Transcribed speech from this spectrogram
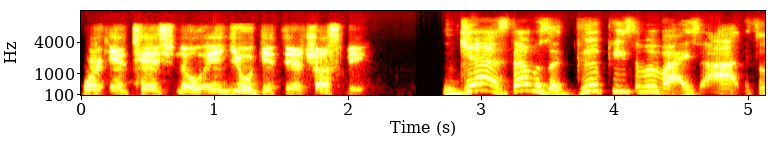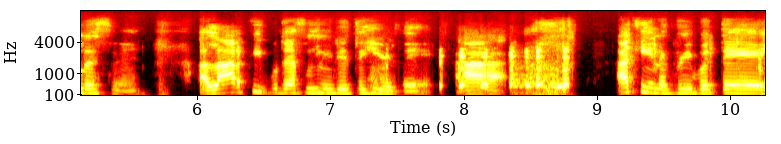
work intentional, and you'll get there. Trust me. Yes, that was a good piece of advice. I listen. A lot of people definitely needed to hear that. I I can't agree with that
